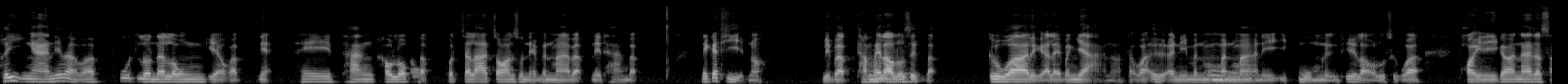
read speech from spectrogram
เฮ้ยงานที่แบบว่าพูดรณรงค์เกี่ยวกับเนี่ยให้ทางเคารพแบบกฎจราจรส่วนใหญ่มันมาแบบในทางแบบนกาทีฟเนาะหรือแบบทำให้เรารู้สึกแบบกลัวหรืออะไรบางอย่างเนาะแต่ว่าเอออันนี้มันอืมมันมาในอีกมุมหนึ่งที่เรารู้สึกว่า พอยนี้ก็น่าจะส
